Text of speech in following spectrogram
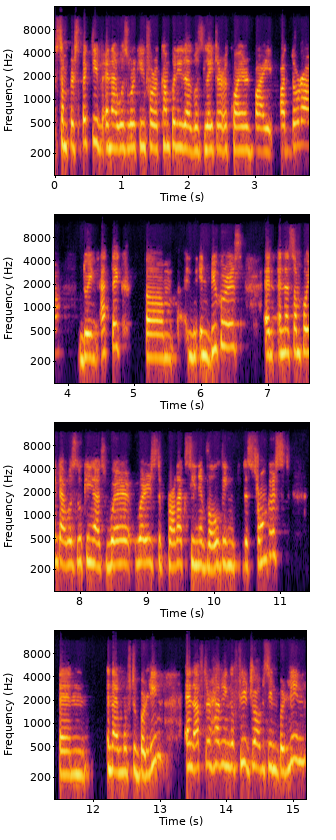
some perspective. And I was working for a company that was later acquired by Pandora, doing AdTech um, in, in, Bucharest, and, and at some point I was looking at where where is the product scene evolving the strongest, and and I moved to Berlin. And after having a few jobs in Berlin,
